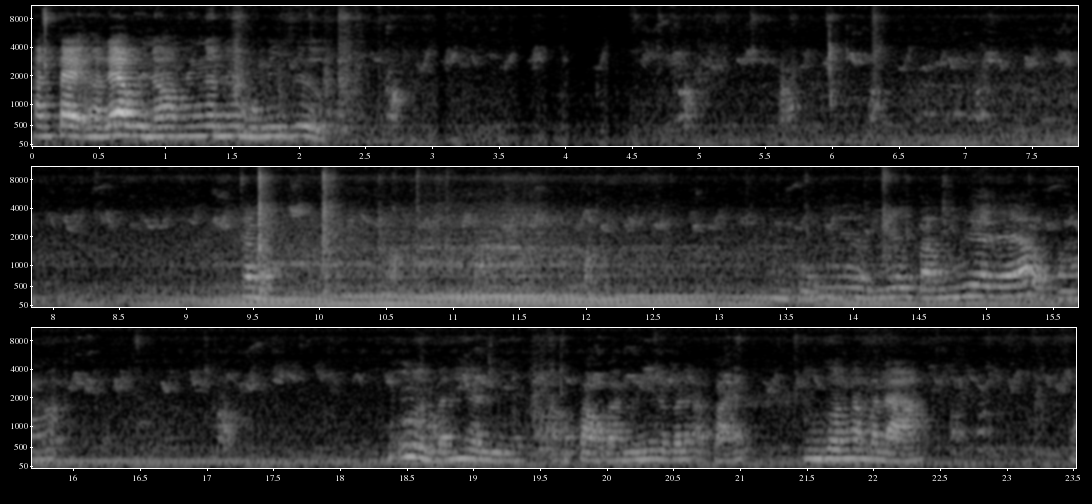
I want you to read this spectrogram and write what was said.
คันแตกเขาแล้วพี่น้องให้เงินให้ผมมีซื้อใช่ไหมเพื่อนเพื่อนปังเพื่อนแล้วฟ้าอื่นไปเฮียรีเอากระเป๋าใบมันนี่เราไม่ได้เอาไปมึงเครื่องธรรมดาไป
